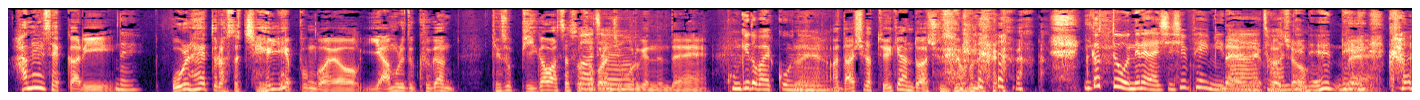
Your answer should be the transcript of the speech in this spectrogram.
하늘 색깔이 네. 올해 들어서 제일 예쁜 거예요. 이게 아무래도 그간 계속 비가 왔었어서 맞아요. 그런지 모르겠는데. 공기도 맑고 오늘 네. 아, 날씨가 되게 안 도와주네요, 오늘. 이것도 오늘의 날씨 실패입니다. 네, 네, 그렇죠. 저한테는. 네. 네. 그런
